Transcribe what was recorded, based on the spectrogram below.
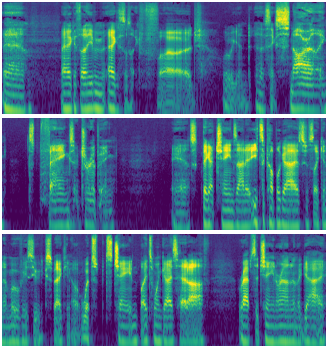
And Agatha, even Agatha's like, fudge. What are we getting? And this thing's snarling. Fangs are dripping. And they got chains on it. it. Eats a couple guys, just like in a movie, so you'd expect. You know, whips its chain, bites one guy's head off, wraps the chain around another guy,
